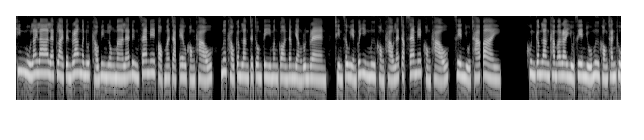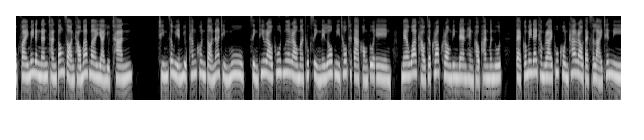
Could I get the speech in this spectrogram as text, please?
คิงมูไล่ล่าและกลายเป็นร่างมนุษย์เขาบินลงมาและดึงแส้เมฆออกมาจากเอวของเขา เมื่อเขากำลังจะโจมตีมังกรดำอย่างรุนแรง ฉินเสวียนก็ยิงมือของเขาและจับแส้เมฆของเขา เซียนอยู่ช้าไป คุณกำลังทำอะไรอยู่เซียนอยู่มือของฉันถูกไฟไม่ดังนั้นฉันต้องสอนเขามากมายอย่าหยุดฉันฉินเสวียนหยุดทั้งคนต่อหน้าฉินมู่ สิ่งที่เราพูดเมื่อเรามาทุกสิ่งในโลกมีโชคชะตาของตัวเอง แม้ว่าเขาจะครอบครองดินแดนแห่งเผ่าพันธุ์มนุษย์ แต่ก็ไม่ได้ทำร้ายผู้คนถ้าเราแตกสลายเช่นนี้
